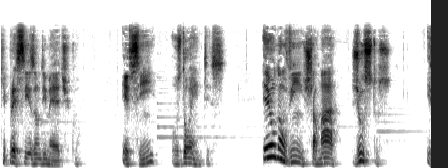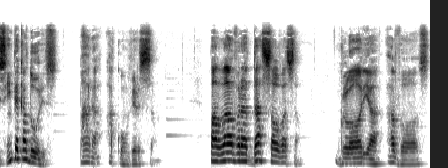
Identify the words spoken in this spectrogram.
que precisam de médico, e sim os doentes. Eu não vim chamar justos, e sim pecadores, para a conversão. Palavra da salvação. Glória a vós,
